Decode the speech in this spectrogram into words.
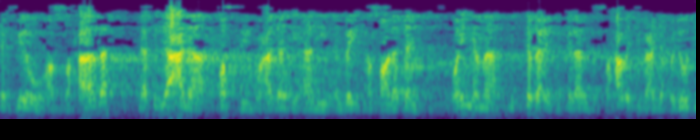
تكفير الصحابة لكن لا على قصد معاداة آل البيت أصالة وإنما بالتبع في الكلام في الصحابة بعد حدوث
